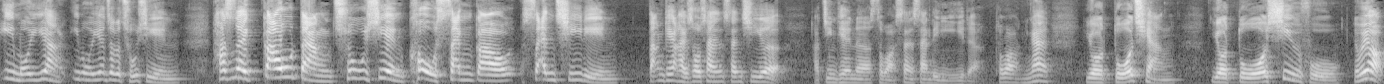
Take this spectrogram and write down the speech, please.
一模一样，一模一样这个雏形，它是在高档出现扣三高三七零，当天还收三三七二啊，今天呢是吧？三三零一的，是吧？你看有多强，有多幸福，有没有？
